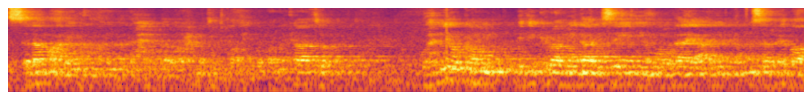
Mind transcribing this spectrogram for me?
السلام عليكم أيها الأحبة ورحمة الله وبركاته. أهنئكم بذكرى ميلاد سيدي ومولاي علي بن موسى الرضا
